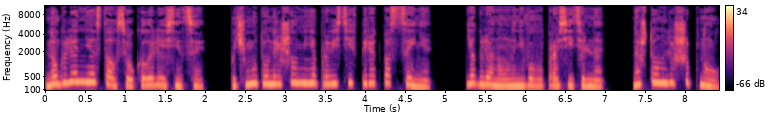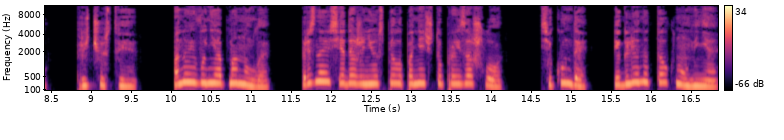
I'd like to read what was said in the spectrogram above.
Но Глен не остался около лестницы. Почему-то он решил меня провести вперед по сцене. Я глянул на него вопросительно, на что он лишь шепнул. Предчувствие. Оно его не обмануло. Признаюсь, я даже не успела понять, что произошло. Секунда, и Глен оттолкнул меня,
